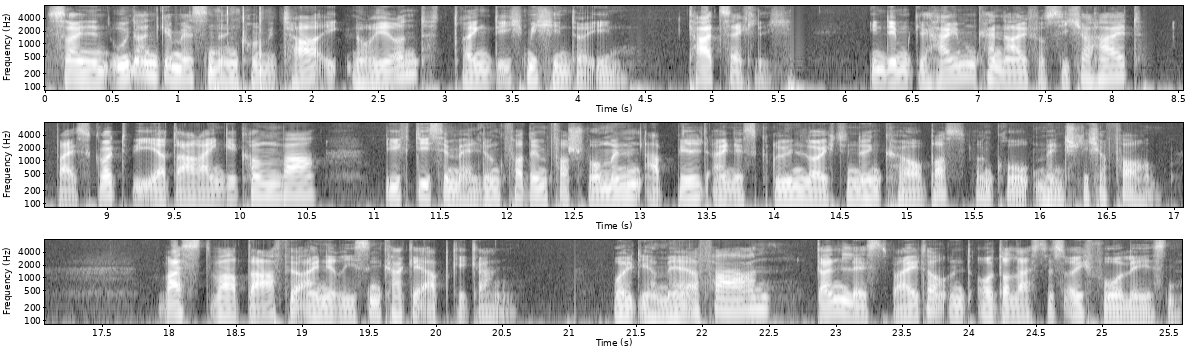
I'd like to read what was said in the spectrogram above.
Seinen unangemessenen Kommentar ignorierend drängte ich mich hinter ihn. Tatsächlich. In dem geheimen Kanal für Sicherheit, weiß Gott, wie er da reingekommen war, lief diese Meldung vor dem verschwommenen Abbild eines grün leuchtenden Körpers von grob menschlicher Form. Was war da für eine Riesenkacke abgegangen? Wollt ihr mehr erfahren? Dann lest weiter und oder lasst es euch vorlesen.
